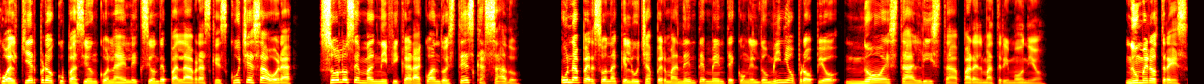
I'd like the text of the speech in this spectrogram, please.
Cualquier preocupación con la elección de palabras que escuches ahora solo se magnificará cuando estés casado. Una persona que lucha permanentemente con el dominio propio no está lista para el matrimonio. Número 3.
